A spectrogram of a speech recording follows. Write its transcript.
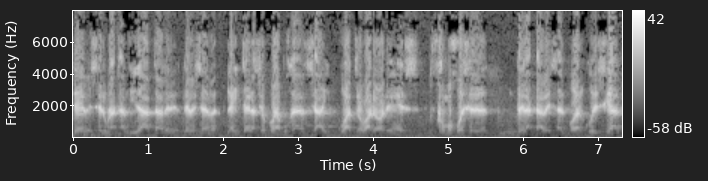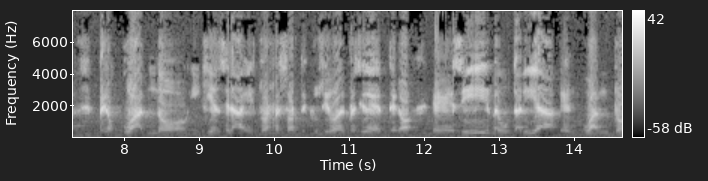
debe ser una candidata, debe, debe ser la integración con la mujer. Ya hay cuatro varones como jueces de, la cabeza del Poder Judicial, pero cuándo y quién será, esto es resorte exclusivo del presidente, ¿no? Eh, sí, me gustaría, en cuanto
